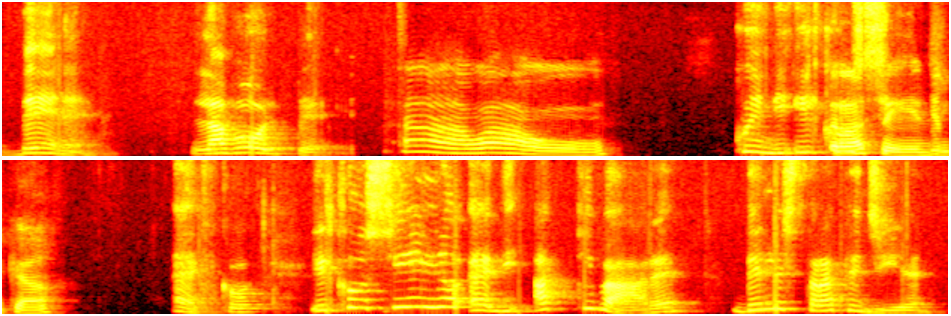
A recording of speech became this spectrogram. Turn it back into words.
Bene, la volpe. Ah, wow. Quindi il Strategica. consiglio, ecco, il consiglio è di attivare delle strategie.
